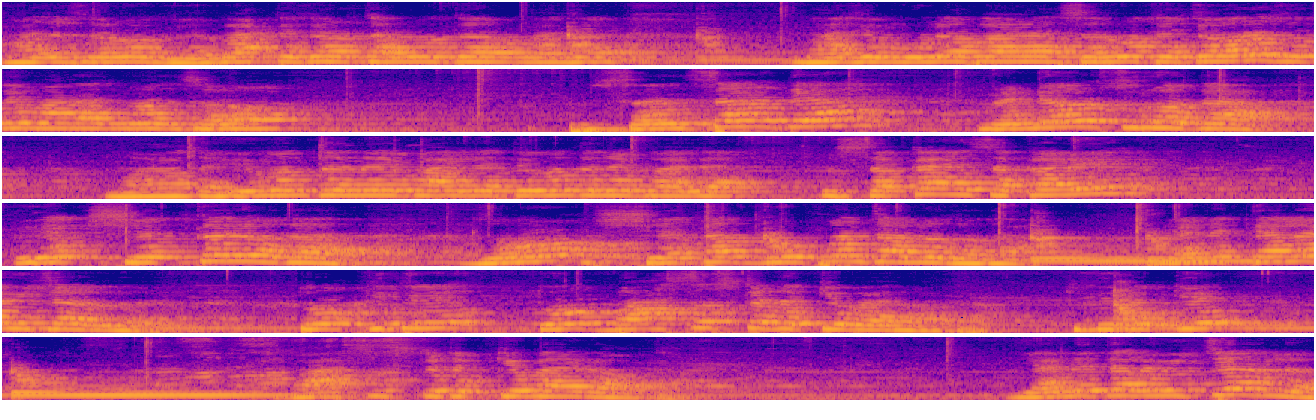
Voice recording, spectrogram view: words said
माझं सर्व घरबार त्याच्यावर चालू होतं. माझं माझे मुलं बाळ सर्व त्याच्यावरच होते महाराज. माझं सर्व संसार त्या मेंढ्यावर सुरू होता. मग आता हे म्हणतं नाही पाहिलं ते म्हणतं नाही पाहिलं. सकाळी सकाळी एक शेतकरी होता. जो शेतात रोपण चालवत होता. त्याने त्याला विचारलं तो किती तो बासष्ट टक्के बाहेर होता. किती टक्के? बासष्ट टक्के बाहेर होता. याने त्याला विचारलं.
